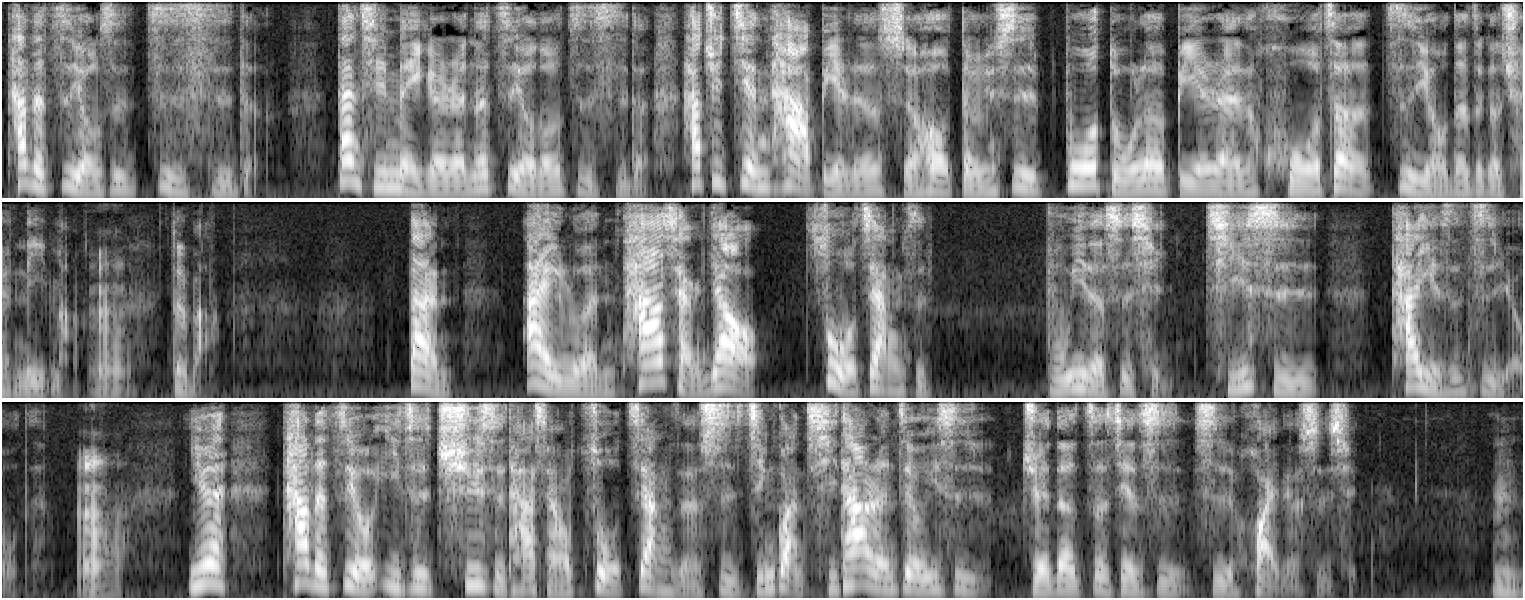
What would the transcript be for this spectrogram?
他的自由是自私的，但其实每个人的自由都是自私的。他去践踏别人的时候，等于是剥夺了别人活着自由的这个权利嘛？嗯，对吧？但艾伦他想要做这样子不义的事情，其实他也是自由的。嗯。因为他的自由意志驱使他想要做这样子的事，尽管其他人自由意志觉得这件事是坏的事情。嗯，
